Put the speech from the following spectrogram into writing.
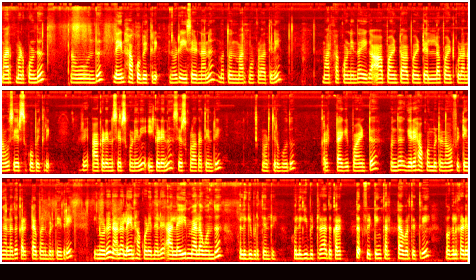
ಮಾರ್ಕ್ ಮಾಡಿಕೊಂಡು ನಾವು ಒಂದು ಲೈನ್ ಹಾಕೋಬೇಕ್ರಿ. ನೋಡಿರಿ ಈ ಸೈಡ್ ನಾನು ಮತ್ತೊಂದು ಮಾರ್ಕ್ ಮಾಡ್ಕೊಳತ್ತೀನಿ. ಮಾರ್ಕ್ ಹಾಕ್ಕೊಂಡಿಂದ ಈಗ ಆ ಪಾಯಿಂಟ್ ಆ ಪಾಯಿಂಟ್ ಎಲ್ಲ ಪಾಯಿಂಟ್ ಕೂಡ ನಾವು ಸೇರಿಸ್ಕೋಬೇಕ್ರಿ. ರೀ ಆ ಕಡೆನೂ ಸೇರಿಸ್ಕೊಂಡೀನಿ, ಈ ಕಡೆನೂ ಸೇರಿಸ್ಕೊಳಕತ್ತೀನಿ ರೀ ನೋಡ್ತಿರ್ಬೋದು ಕರೆಕ್ಟಾಗಿ ಪಾಯಿಂಟ್ ಒಂದು ಗೆರೆ ಹಾಕೊಂಡ್ಬಿಟ್ರೆ ನಾವು ಫಿಟ್ಟಿಂಗ್ ಅನ್ನೋದು ಕರೆಕ್ಟಾಗಿ ಬಂದುಬಿಡ್ತೈತ್ರಿ. ಈಗ ನೋಡಿರಿ ನಾನು ಲೈನ್ ಹಾಕ್ಕೊಂಡಿದ್ನಲ್ಲಿ ಆ ಲೈನ್ ಮೇಲೆ ಒಂದು ಹೊಲಿಗೆ ಬಿಡ್ತೇನೆ ರೀ ಹೊಲಿಗೆ ಬಿಟ್ರೆ ಅದು ಕರೆಕ್ಟ್ ಫಿಟ್ಟಿಂಗ್ ಕರೆಕ್ಟಾಗಿ ಬರ್ತೈತೆ ರೀ ಬಗಲ ಕಡೆ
